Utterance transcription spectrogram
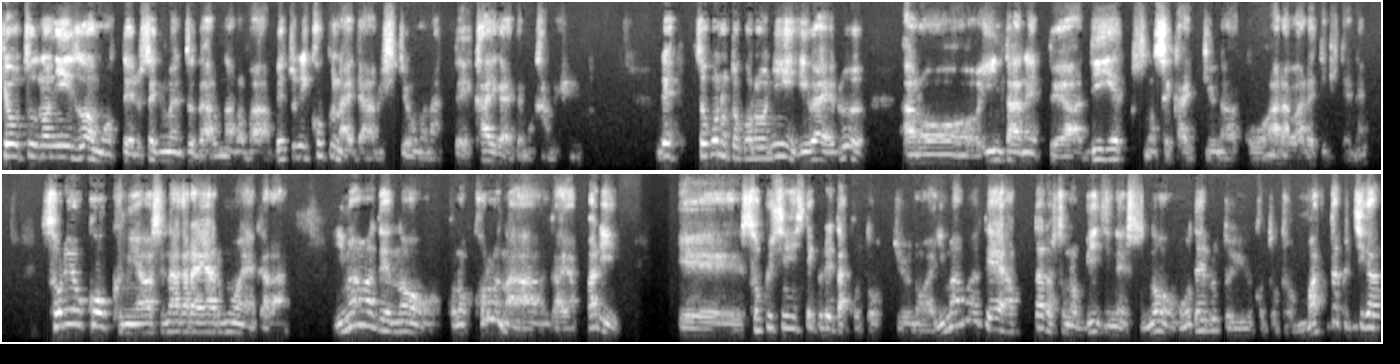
共通のニーズを持っているセグメントであるならば別に国内である必要もなくて海外でも構えるでそこのところにいわゆるあのインターネットや DX の世界っていうのがこう現れてきてね。それをこう組み合わせながらやるもんやから今までのこのコロナがやっぱり、えー、促進してくれたことっていうのは今まであったらそのビジネスのモデルということと全く違う。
